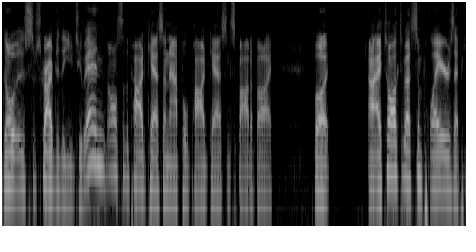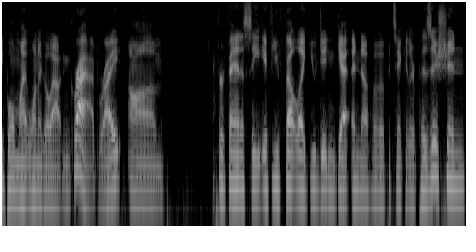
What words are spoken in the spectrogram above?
go subscribe to the YouTube and also the podcast on Apple Podcasts and Spotify. But I talked about some players that people might want to go out and grab, right? Um, for fantasy if you felt like you didn't get enough of a particular position,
